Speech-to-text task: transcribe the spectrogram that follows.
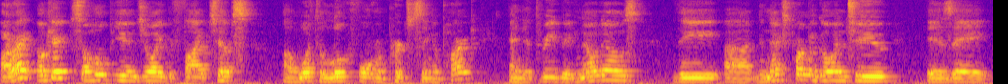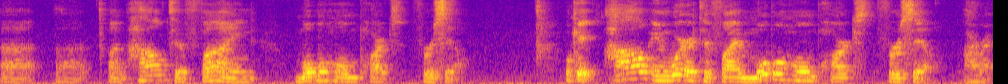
All right, okay, so hope you enjoyed the five tips on what to look for when purchasing a park and the three big no-nos. The, uh, the next part to go into is a, uh, uh, on how to find mobile home parks for sale. Okay, how and where to find mobile home parks for sale. All right.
